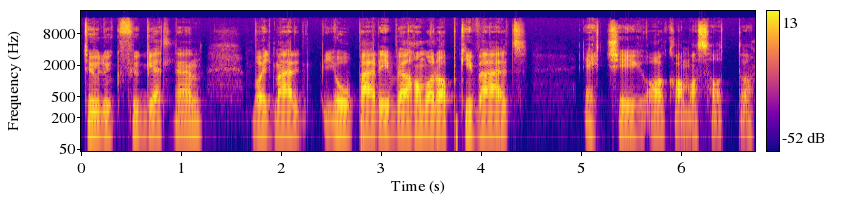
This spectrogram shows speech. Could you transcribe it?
tőlük független vagy már jó pár évvel hamarabb kivált egység alkalmazhatta.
